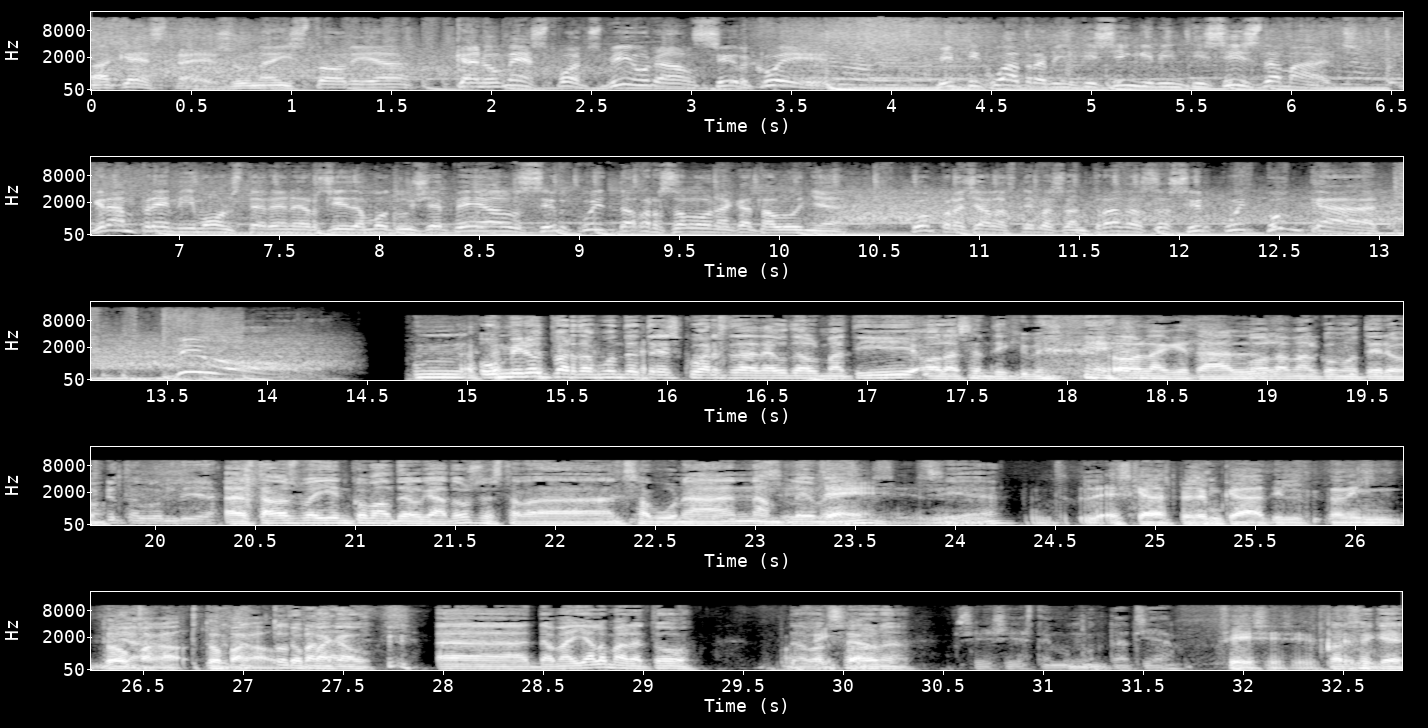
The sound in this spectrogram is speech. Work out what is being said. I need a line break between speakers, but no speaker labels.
Aquesta és una història que només pots viure al circuit. 24, 25 i 26 de maig. Gran premi Monster Energy de MotoGP al circuit de Barcelona, Catalunya. Compra ja les teves entrades a circuit.cat. Viu-ho!
Un, un minut per damunt de tres quarts de deu del matí. Hola, Santi Jiménez.
Hola, què tal?
Hola, Malcom Otero.
Què tal, bon dia.
Estaves veient com el Delgados estava ensabonant àmpliament.
Sí,
sí, eh?
És que després hem quedat i tenim tot
Ja.
pagat. Tot pagat.
Tot pagau. Uh, demà hi ha la Marató de. Barcelona.
Sí, sí, estem apuntats ja.
Sí, sí, sí.
Per fer què?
